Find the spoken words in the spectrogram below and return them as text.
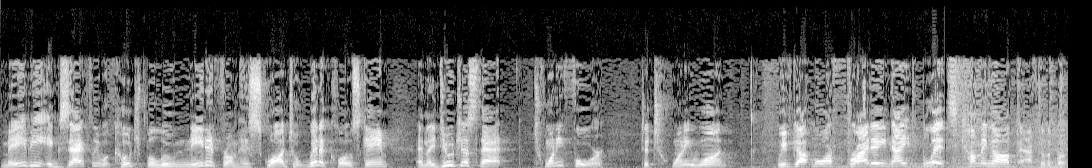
maybe exactly what Coach Ballew needed from his squad to win a close game, and they do just that 24 to 21. We've got more Friday Night Blitz coming up after the break.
